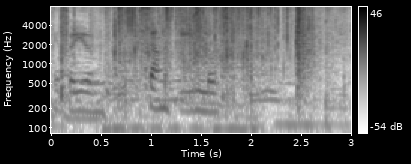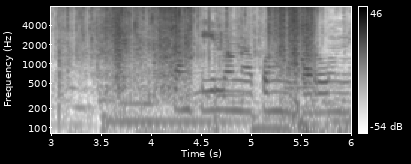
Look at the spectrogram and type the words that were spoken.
Ito yun. Isang kilo isang kilo na pang macaroni.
